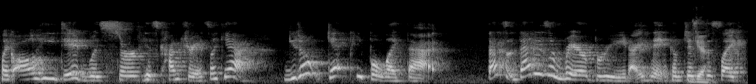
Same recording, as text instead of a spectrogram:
Like all he did was serve his country. It's like yeah, you don't get people like that. That's that is a rare breed, I think, of just Yeah. this like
